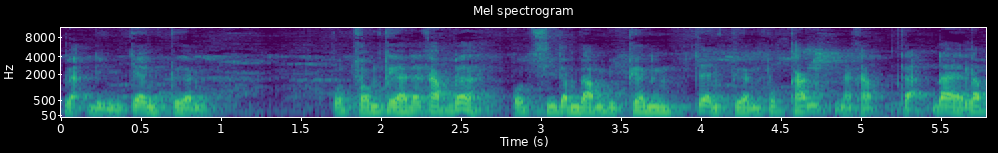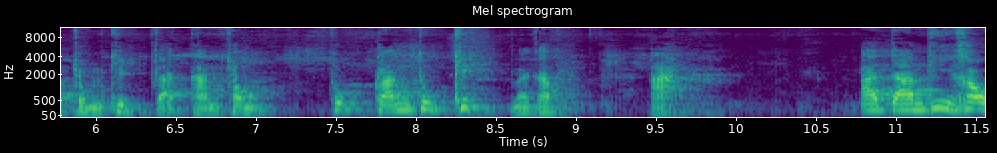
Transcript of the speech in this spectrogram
กระดิ่งแจ้งเตือน กดสองเทือนะครับเด้อกดสีดำๆอีกเทือหนึงแจ้งเตือนทุกครั้งนะครับ จะได้รับชมคลิปจากทางช่องทุกครั้งทุกคลิปนะครับอะอาจารย์ที่เข้า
